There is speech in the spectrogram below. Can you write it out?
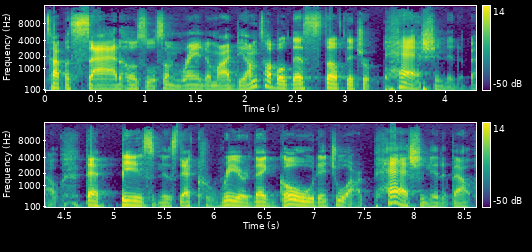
type of side hustle, some random idea. I'm talking about that stuff that you're passionate about, that business, that career, that goal that you are passionate about.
